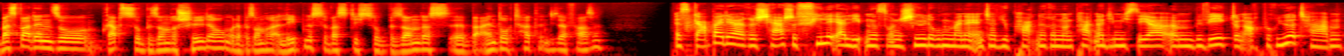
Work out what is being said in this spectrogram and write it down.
was war denn so, gab es so besondere Schilderungen oder besondere Erlebnisse, was dich so besonders äh, beeindruckt hat in dieser Phase? Es gab bei der Recherche viele Erlebnisse und Schilderungen meiner Interviewpartnerinnen und Partner, die mich sehr ähm, bewegt und auch berührt haben.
